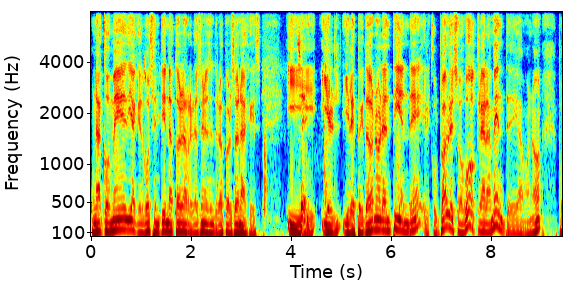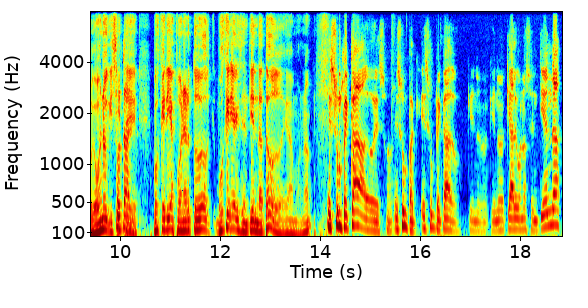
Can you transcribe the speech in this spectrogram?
una comedia, que vos entiendas todas las relaciones entre los personajes, y, y, el, y el espectador no la entiende, el culpable sos vos, claramente, digamos, ¿no? Porque vos no quisiste, vos querías poner todo, vos querías que se entienda todo, digamos, ¿no? Es un pecado eso, es un, es un pecado que, que, no, que algo no se entienda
